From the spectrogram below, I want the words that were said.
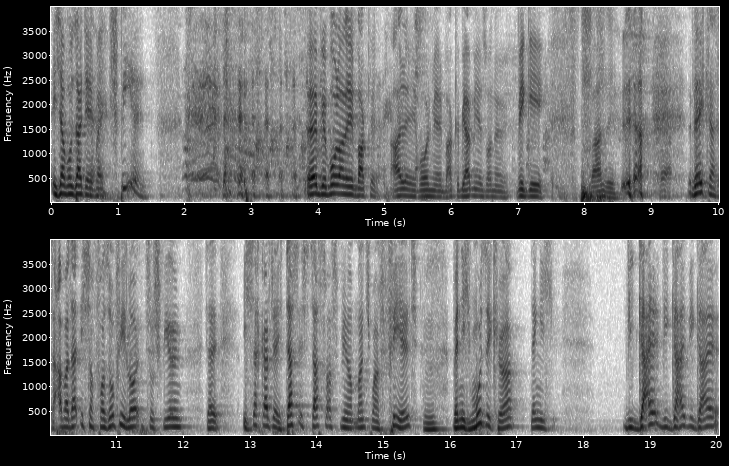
Ich sag, wo seid ihr beim Spielen? äh, wir wohnen an den Wacken. Alle wohnen wir in Wacken. Wir haben hier so eine WG. Wahnsinn. Weltklasse. Aber das ist doch vor so vielen Leuten zu spielen. Ich sag ganz ehrlich, das ist das, was mir manchmal fehlt. Wenn ich Musik höre, denke ich, wie geil, wie geil, wie geil.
